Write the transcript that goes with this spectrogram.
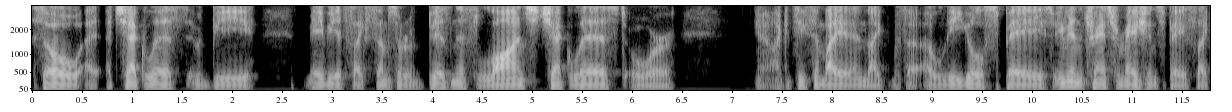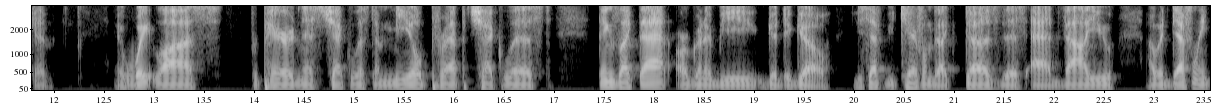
So a, a checklist it would be maybe it's like some sort of business launch checklist or you know i could see somebody in like with a, a, legal space or even in the transformation space like a, a weight loss preparedness checklist a meal prep checklist things like that are going to be good to go you just have to be careful and be like does this add value i would definitely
